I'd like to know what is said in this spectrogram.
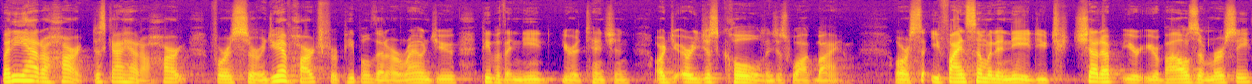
But he had a heart. This guy had a heart for his servant. Do you have hearts for people that are around you, people that need your attention? Or, are you just cold and just walk by them? Or you find someone in need, you t- shut up your, your bowels of mercy,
